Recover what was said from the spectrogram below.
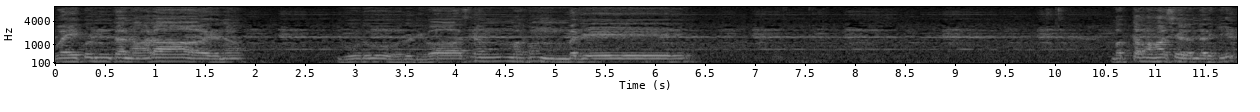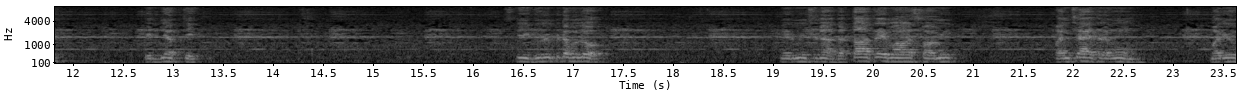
वैकुण्ठनारायण गूढूरुनिवासं अहं भजे భక్త మహాశయులందరికీ విజ్ఞప్తి శ్రీ గురుపీఠంలో నిర్మించిన దత్తాత్రేయ మహాస్వామి పంచాయతనము మరియు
